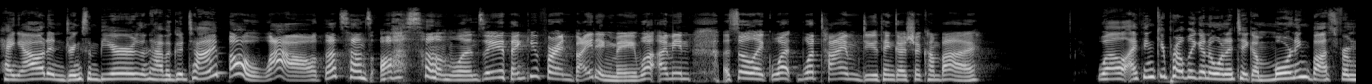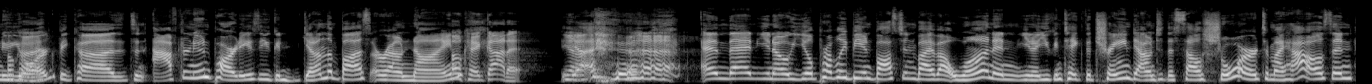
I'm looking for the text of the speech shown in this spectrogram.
hang out and drink some beers and have a good time? Oh, wow. That sounds awesome, Lindsay. Thank you for inviting me. Well, I mean, so like what, what time do you think I should come by? Well, I think you're probably going to want to take a morning bus from New Okay. York because it's an afternoon party. So you could get on the bus around nine. Okay, got it. Yeah. and then, you know, you'll probably be in Boston by about one and, you know, you can take the train down to the South Shore to my house and,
